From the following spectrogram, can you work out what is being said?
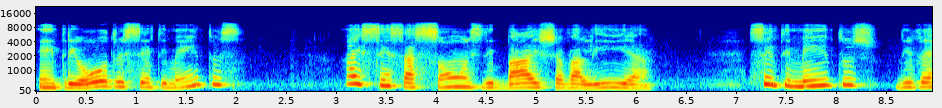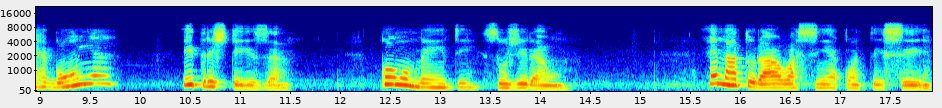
Entre outros sentimentos, as sensações de baixa valia, sentimentos de vergonha e tristeza comumente surgirão. É natural assim acontecer,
